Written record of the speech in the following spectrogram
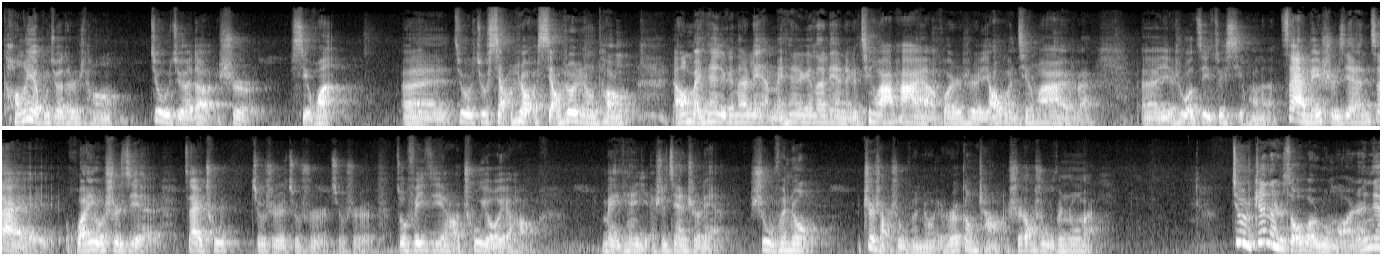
疼也不觉得是疼，就觉得是喜欢，呃，就就享受享受这种疼，然后每天就跟他练，每天就跟他练那个青蛙趴呀，或者是摇滚青蛙呀，是吧？呃，也是我自己最喜欢的。再没时间，再环游世界，再出就是就是就是坐飞机也好，出游也好，每天也是坚持练十五分钟，至少十五分钟，有时候更长，十到十五分钟吧。就是真的是走火入魔，人家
